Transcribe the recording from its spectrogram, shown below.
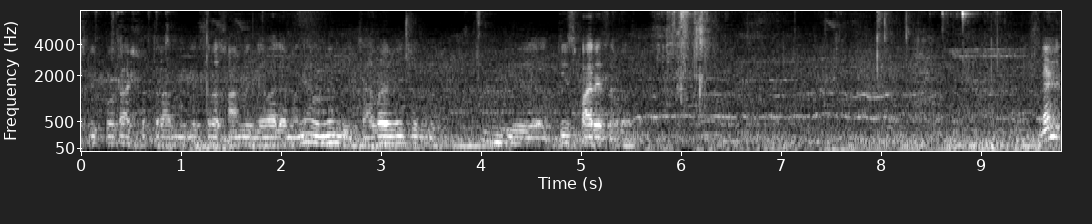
శ్రీ కోట అశ్వత్థరామ లింగేశ్వర స్వామి దేవాలయం అని ఉంది చాలా రోజుల నుంచి ఉంది. తీసి పారేశారు. రండి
